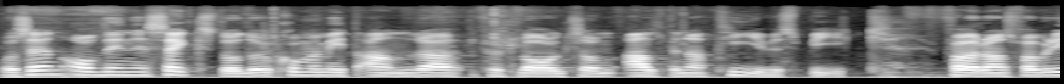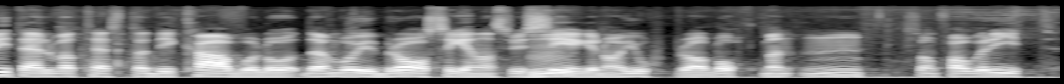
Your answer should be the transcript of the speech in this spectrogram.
Och sen avdelning 6 då, då kommer mitt andra förslag som alternativ spik. Förhandsfavorit 11 Testa di Cavolo, den var ju bra senast vid segern och har gjort bra lopp, men mm, som favorit,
